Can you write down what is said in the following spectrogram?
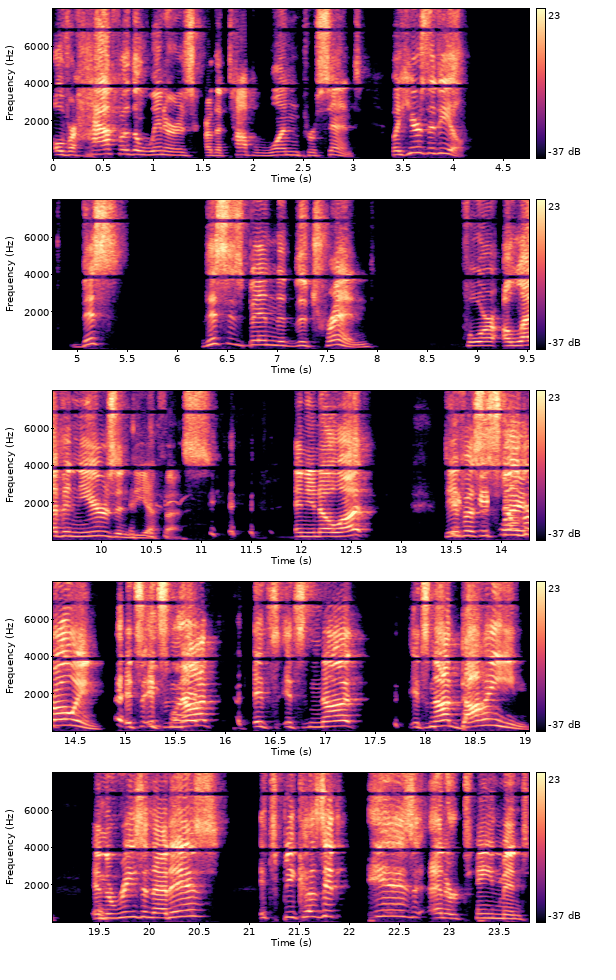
over half of the winners are the top 1%. But here's the deal. This this has been the, the trend for 11 years in DFS. and you know what? DFS is still growing. It's it's not it's it's not it's not dying. And the reason that is it's because it is entertainment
